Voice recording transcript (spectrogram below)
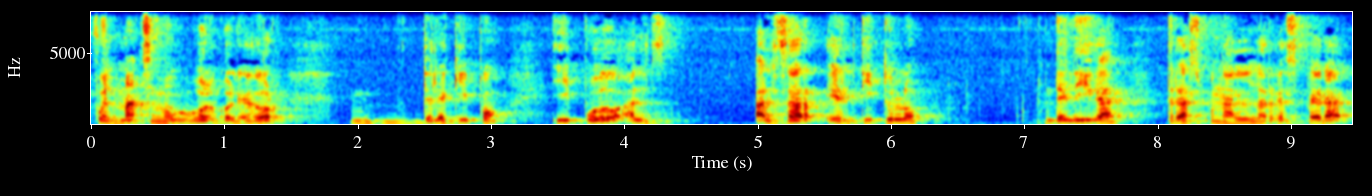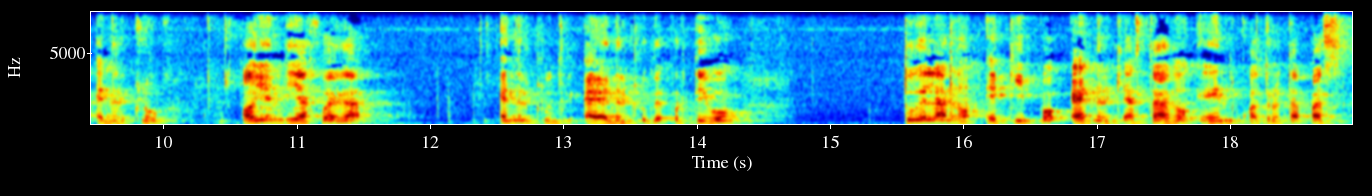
fue el máximo goleador del equipo y pudo alzar el título de liga tras una larga espera en el club. Hoy en día juega en el club, en el club deportivo Tudelano, equipo en el que ha estado en cuatro etapas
